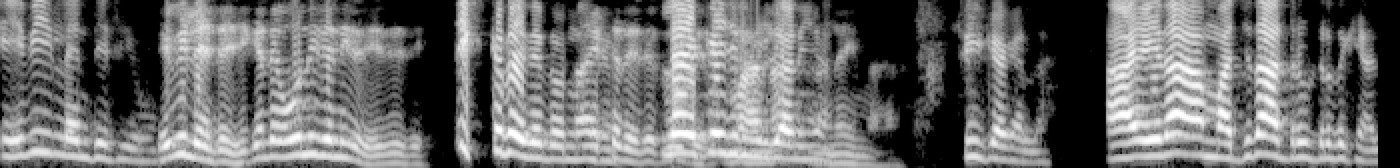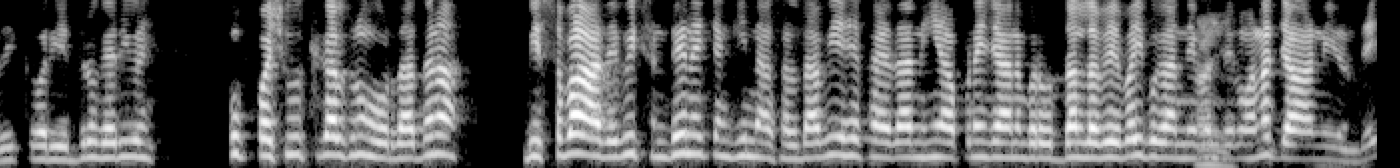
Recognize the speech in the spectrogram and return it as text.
ਇਹ ਵੀ ਲੈਂਦੇ ਸੀ ਉਹ। ਇਹ ਵੀ ਲੈਂਦੇ ਸੀ। ਕਹਿੰਦੇ ਉਹ ਨਹੀਂ ਦੇਣੀ ਦੇ ਦੇ ਇੱਕ ਦੇ ਦੇ ਦੋਨਾਂ ਇੱਕ ਦੇ ਦੇ ਲੈ ਕੇ ਜ਼ਰੂਰ ਜਾਣੀ ਆ। ਨਹੀਂ ਮੈਂ ਠੀਕ ਹੈ ਗੱਲ ਆ। ਇਹਦਾ ਮੱਝ ਦਾ ਆਰਡਰ ਆਰਡਰ ਦਿਖਾ ਦੇ ਇੱਕ ਵਾਰੀ ਇਧਰੋਂ ਗੈਰੀ ਓਏ। ਉਹ ਪਸ਼ੂ ਇੱਕ ਗੱਲ ਤੁਹਾਨੂੰ ਹੋਰ ਦੱਸ ਦੇਣਾ। ਵੀ ਸੁਭਾਅ ਦੇ ਵੀ ਠੰਡੇ ਨੇ ਚੰਗੀ ਨਸਲ ਦਾ ਵੀ ਇਹ ਫਾਇਦਾ ਨਹੀਂ ਆਪਣੇ ਜਾਨਵਰ ਉਦਾਂ ਲਵੇ ਬਾਈ ਬਗਾਨੇ ਬੰਦੇ ਨੂੰ ਹਨਾ ਜਾਣ ਨਹੀਂ ਦਿੰਦੇ।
